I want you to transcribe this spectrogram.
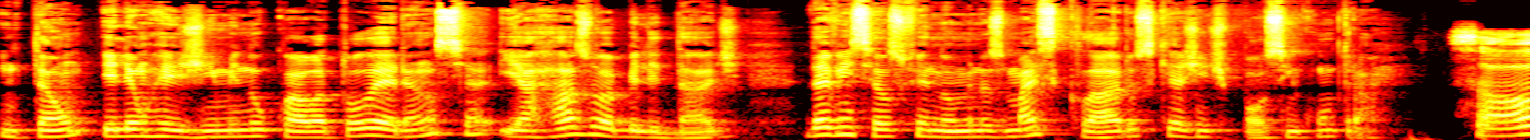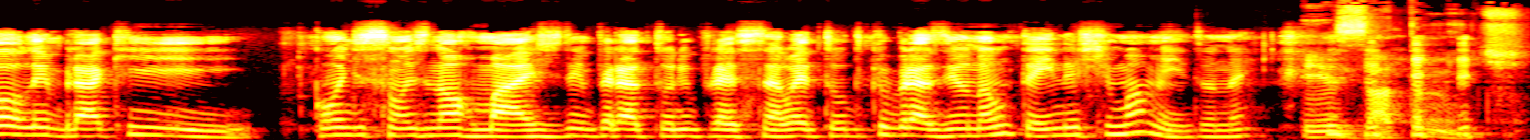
Então, ele é um regime no qual a tolerância e a razoabilidade devem ser os fenômenos mais claros que a gente possa encontrar. Só lembrar que condições normais de temperatura e pressão é tudo que o Brasil não tem neste momento, né? Exatamente.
